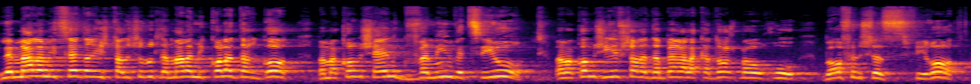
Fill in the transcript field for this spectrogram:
למעלה מסדר השתלשלות, למעלה מכל הדרגות, במקום שאין גוונים וציור, במקום שאי אפשר לדבר על הקדוש ברוך הוא באופן של ספירות,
